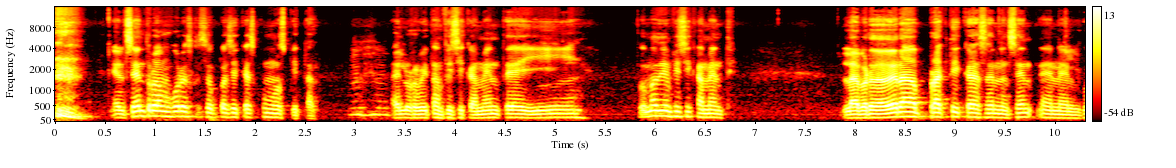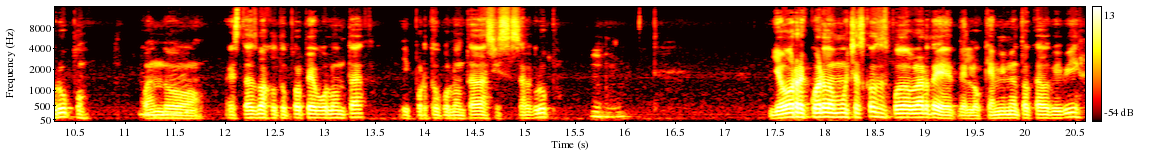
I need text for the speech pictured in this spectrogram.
El centro a lo mejor es que se puede decir que es como un hospital. Uh -huh. Ahí lo revitan físicamente y, pues más bien físicamente. La verdadera práctica es en el, en el grupo, cuando uh -huh. estás bajo tu propia voluntad y por tu voluntad asistes al grupo. Uh -huh. Yo recuerdo muchas cosas, puedo hablar de, de, lo que a mí me ha tocado vivir.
